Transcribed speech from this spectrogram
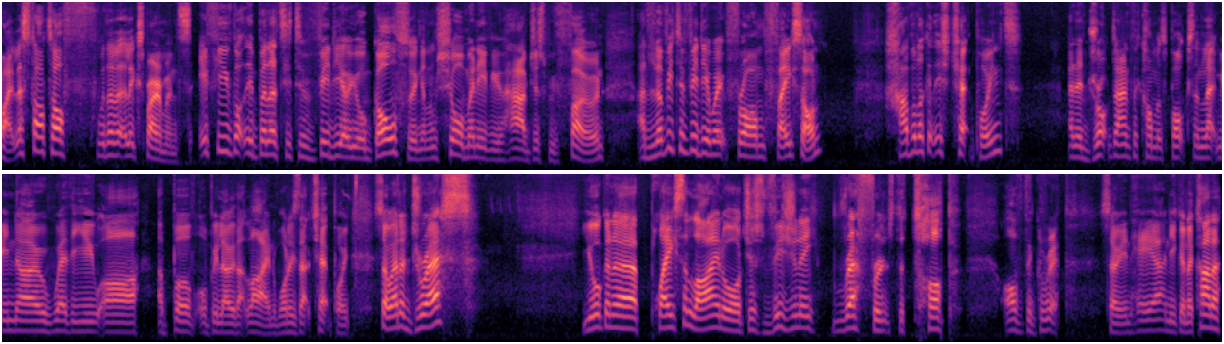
Right, let's start off with a little experiment. If you've got the ability to video your golf swing, and I'm sure many of you have just with phone, I'd love you to video it from face on, have a look at this checkpoint, and then drop down to the comments box and let me know whether you are above or below that line. What is that checkpoint? So at address, you're gonna place a line or just visually reference the top of the grip. So in here, and you're gonna kinda,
